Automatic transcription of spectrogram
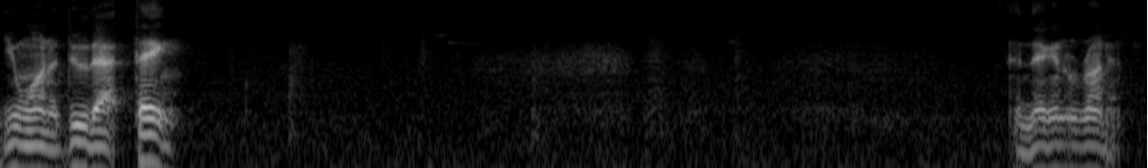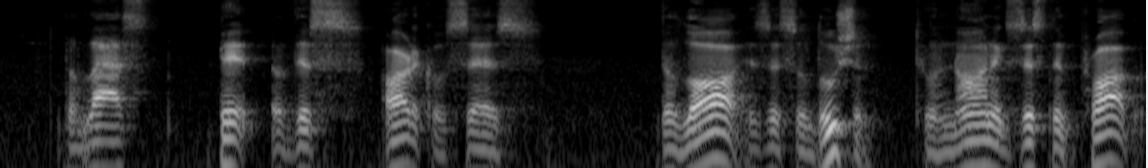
you want to do that thing. And they're going to run it. The last bit of this article says the law is a solution to a non existent problem.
